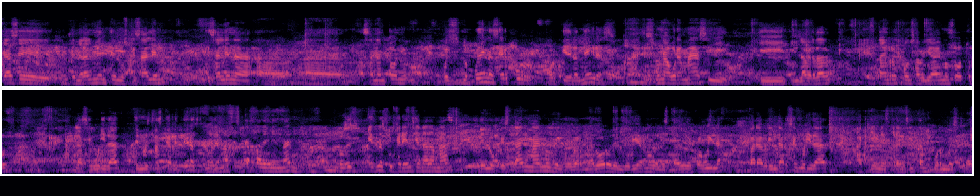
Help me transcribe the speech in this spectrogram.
se hace generalmente los que salen, que salen a, San Antonio, pues lo pueden hacer por, por Piedras Negras. Es una hora más y, y, y, la verdad está en responsabilidad de nosotros la seguridad de nuestras carreteras. Lo demás escapa de mis manos. Entonces es la sugerencia nada más de lo que está en manos del gobernador o del gobierno del estado de Coahuila para brindar seguridad a quienes transitan por nuestras,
